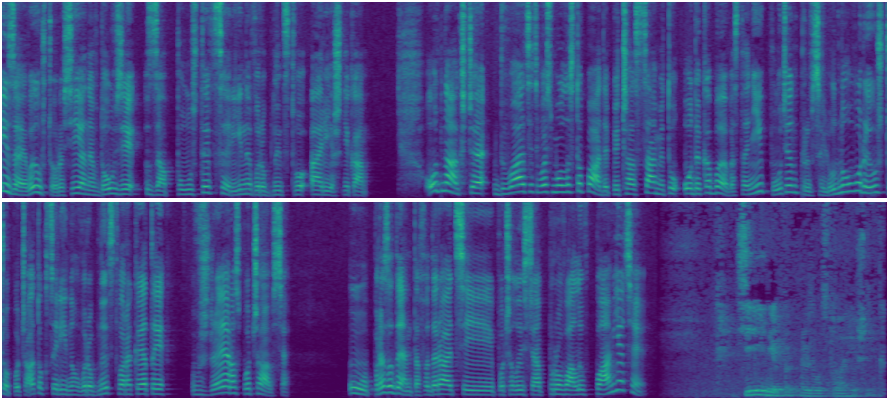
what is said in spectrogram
і заявив, що Росія невдовзі запустить серійне виробництво Арєшніка. Однак ще 28 листопада під час саміту ОДКБ в Астані Путін привселюдно говорив, що початок серійного виробництва ракети вже розпочався. У президента Федерації почалися провали в пам'яті Серийное производство орешника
